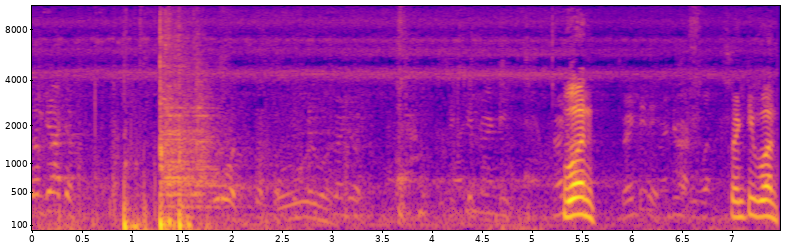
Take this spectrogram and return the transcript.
Come back up. One twenty one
